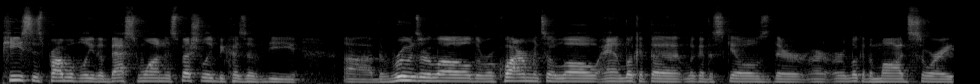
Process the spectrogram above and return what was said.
Peace is probably the best one, especially because of the uh, the runes are low, the requirements are low, and look at the look at the skills there, or, or look at the mods. Sorry,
